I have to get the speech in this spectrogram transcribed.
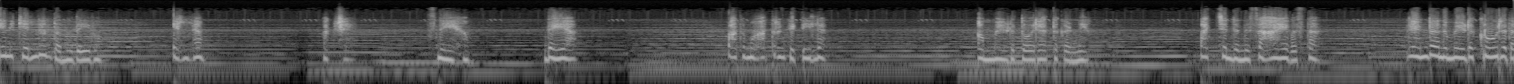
എനിക്കെല്ലാം തന്നു ദൈവം. എല്ലാം. പക്ഷേ സ്നേഹം ദയ അത് മാത്രം കിട്ടിയില്ല. അമ്മയുടെ തോരാത്ത കണ്ണീർ അച്ഛന്റെ നിസ്സഹായാവസ്ഥ രണ്ടാനമ്മയുടെ ക്രൂരത.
